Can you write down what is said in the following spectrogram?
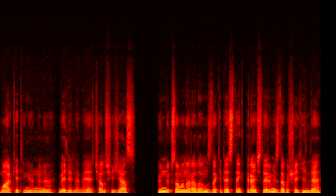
marketin yönünü belirlemeye çalışacağız. Günlük zaman aralığımızdaki destek dirençlerimiz de bu şekilde.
